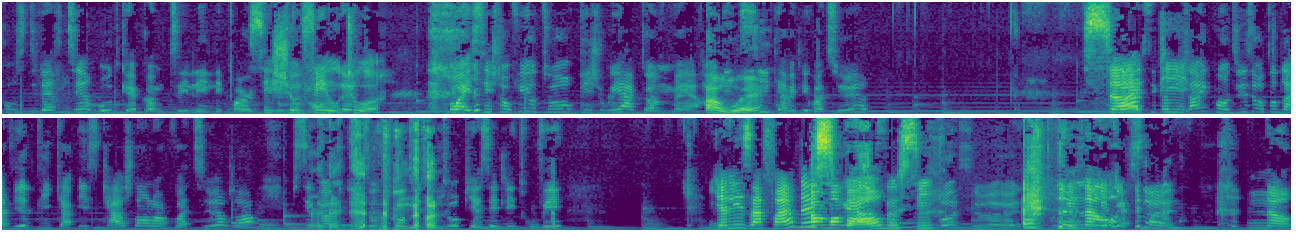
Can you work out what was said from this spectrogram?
pour se divertir, autre que comme, tu sais, les, les parties... C'est chauffé monde de- autour. Ouais, c'est chauffer autour, puis jouer à comme euh, Ah ouais? avec les voitures. Ça, ouais, c'est comme les gens, ils conduisent autour de la ville, puis ils, ca- ils se cachent dans leur voiture, genre. Puis c'est comme les autres qui conduisent autour, puis ils essaient de les trouver. il y a les affaires de À Montréal, sport ça aussi. pas, ça. Non. personne. Non,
